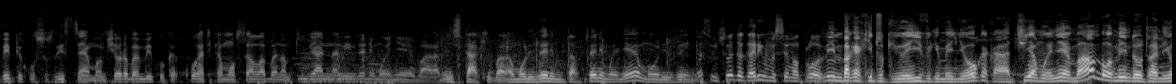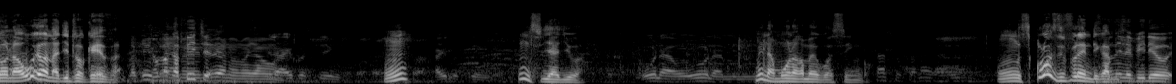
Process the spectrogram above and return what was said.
Vipi kuhusu this time mshauri labda kuwa katika mahusiano labda na mtu gani na nini? Ni mwenyewe bana, mimi sitaki bana, muulizeni, mtafuteni mwenyewe, muulizeni. Basi msiweke karibu, msema close. Mimi mpaka kitu kiwe hivi kimenyooka, kaachia mwenyewe mambo, mimi ndo utaniona huyo anajitokeza. Lakini Kama kafiche. maendeleo na unayaona. Hmm? Hmm, sijajua. Mimi namuona kama yuko single. Mm, close friend kabisa. ile video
